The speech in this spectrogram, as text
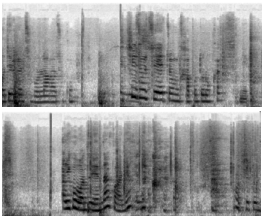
어디를 갈지 몰라가지고 치조지에 좀 가보도록 하겠습니다. 아 이거 완전 옛날 거 아니야? 옛날 거야. 어쨌든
